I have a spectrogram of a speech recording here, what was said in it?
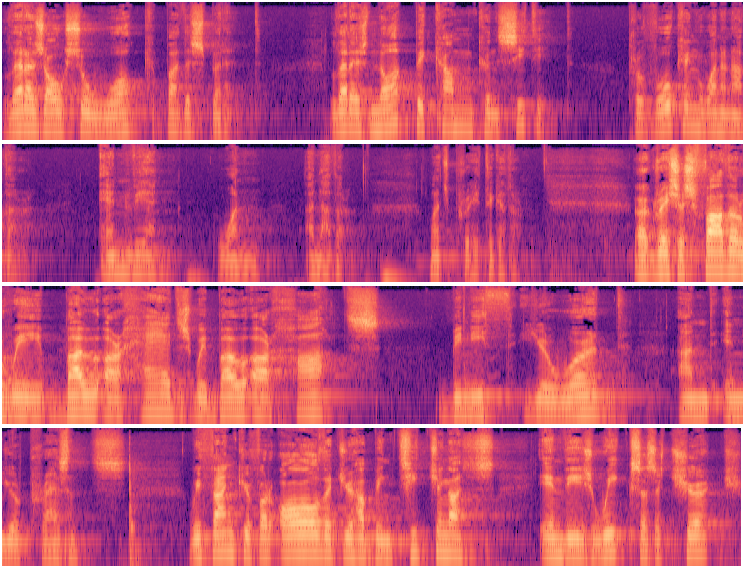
let us also walk by the Spirit. Let us not become conceited provoking one another, envying one another. Let's pray together. Our gracious Father, we bow our heads, we bow our hearts beneath your word and in your presence. We thank you for all that you have been teaching us in these weeks as a church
